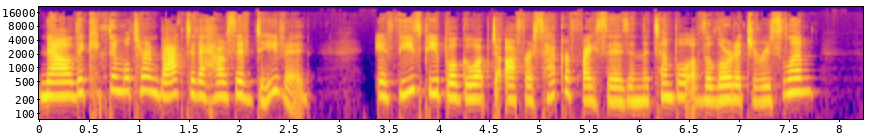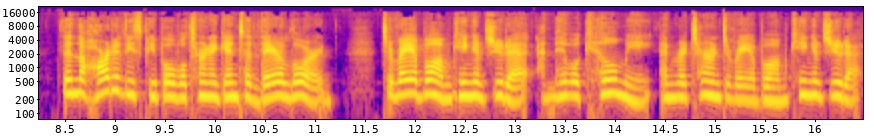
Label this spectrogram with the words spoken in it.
Now the kingdom will turn back to the house of David if these people go up to offer sacrifices in the temple of the Lord at Jerusalem, then the heart of these people will turn again to their Lord, to Rehoboam, king of Judah, and they will kill me and return to Rehoboam, king of Judah.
